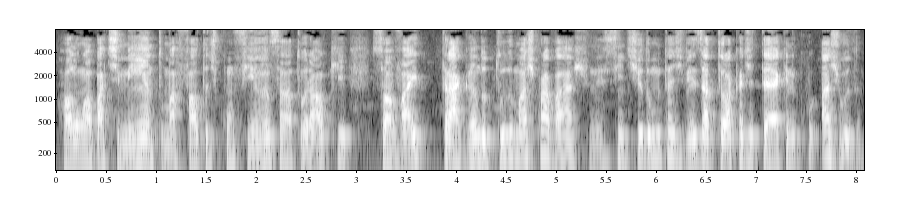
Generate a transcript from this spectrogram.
rola um abatimento, uma falta de confiança natural que só vai tragando tudo mais para baixo. Nesse sentido, muitas vezes a troca de técnico ajuda.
